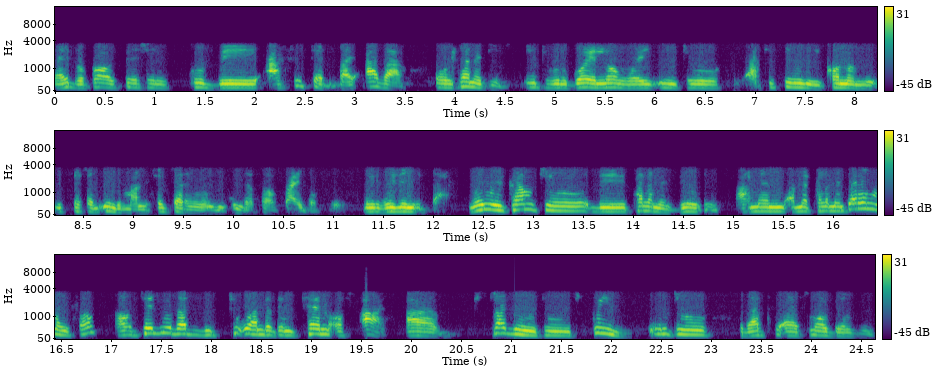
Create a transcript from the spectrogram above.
hydropower station could be assisted by other alternatives, it will go a long way into assisting the economy, especially in the manufacturing and in the industrial side of things. We really need that. When we come to the parliament building, I'm, an, I'm a parliamentarian myself. I'll tell you that the 210 of us are struggling to squeeze into that uh, small building.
